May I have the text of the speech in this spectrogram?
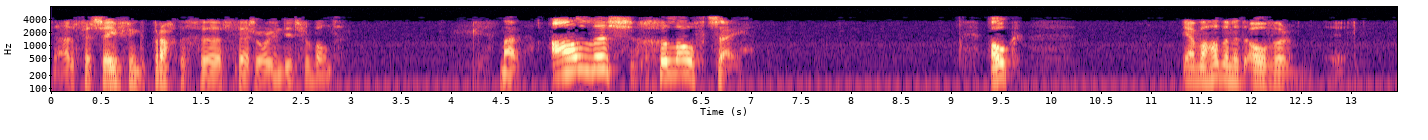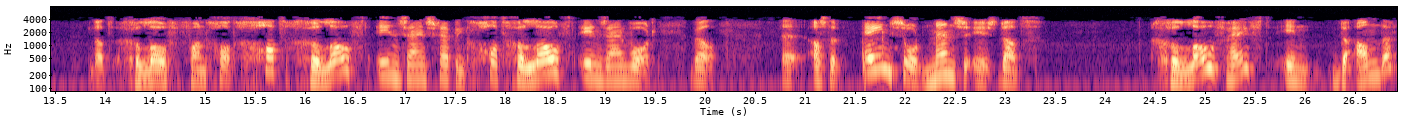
Nou, vers 7 vind ik een prachtig vers hoor in dit verband. Maar alles gelooft zij. Ook, ja, we hadden het over eh, dat geloof van God. God gelooft in zijn schepping. God gelooft in zijn woord. Wel, eh, als er één soort mensen is dat geloof heeft in de ander,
